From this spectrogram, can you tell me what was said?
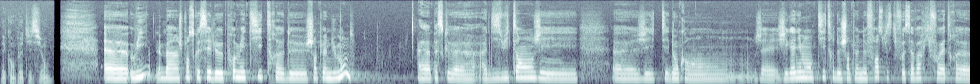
des compétitions? Euh, oui, ben, je pense que c'est le premier titre de championne du monde. Euh, parce que à 18 ans, j'ai donc en j'ai gagné mon titre de championne de France parce qu'il faut savoir qu'il faut être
